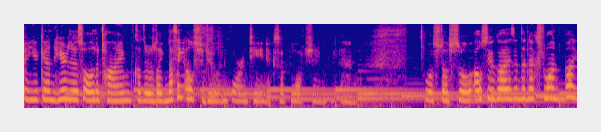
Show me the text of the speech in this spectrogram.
you can hear this all the time because there's like nothing else to do in quarantine except watching and well stuff so i'll see you guys in the next one bye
